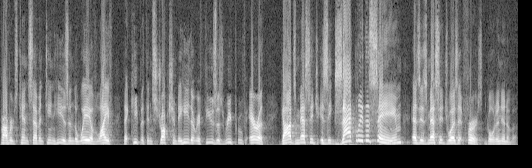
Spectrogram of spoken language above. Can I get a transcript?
Proverbs 10 17, He is in the way of life that keepeth instruction, but he that refuses reproof erreth. God's message is exactly the same as His message was at first go to Nineveh.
